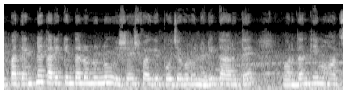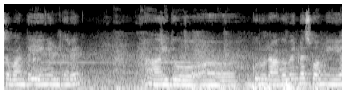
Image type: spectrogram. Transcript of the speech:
ಇಪ್ಪತ್ತೆಂಟನೇ ತಾರೀಕಿಂದಲೂ ವಿಶೇಷವಾಗಿ ಪೂಜೆಗಳು ನಡೀತಾ ಇರುತ್ತೆ. ವರ್ಧಂತಿ ಮಹೋತ್ಸವ ಅಂತ ಏನು ಹೇಳ್ತಾರೆ? ಇದು ಗುರು ರಾಘವೇಂದ್ರ ಸ್ವಾಮಿಯ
